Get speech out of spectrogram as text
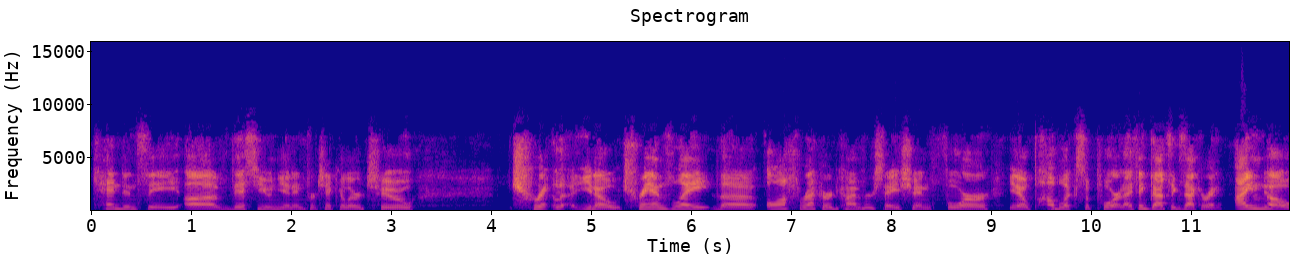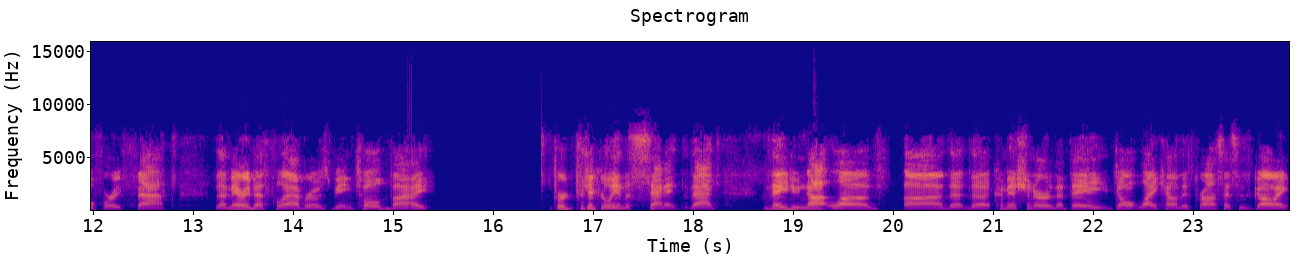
tendency of this union in particular to tra- you know translate the off-record conversation for you know public support. I think that's exactly right. I know for a fact that Mary Beth Calabro is being told by, particularly in the Senate, that they do not love uh, the the commissioner, that they don't like how this process is going,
